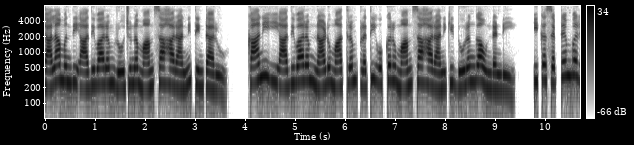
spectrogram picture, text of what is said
చాలామంది ఆదివారం రోజున మాంసాహారాన్ని తింటారు. కానీ ఈ ఆదివారం నాడు మాత్రం ప్రతి ఒక్కరూ మాంసాహారానికి దూరంగా ఉండండి. ఇక సెప్టెంబర్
